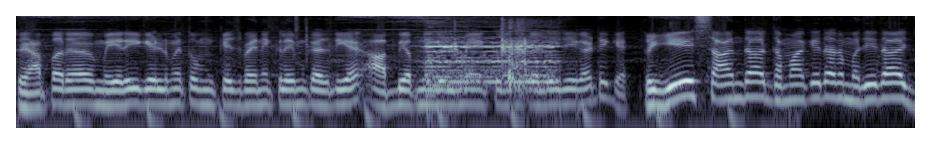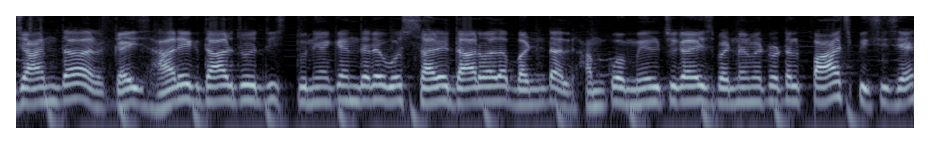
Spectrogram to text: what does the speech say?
तो यहाँ पर मेरी गिल्ड में तो मुकेश भाई ने क्लेम कर दिया है। आप भी अपने गिल्ड में क्लेम कर लीजिएगा, ठीक है? तो ये शानदार, धमाकेदार, मज़ेदार जानदार गई हर एक दार जो इस दुनिया के अंदर है, वो सारे दार वाला बंडल हमको मिल चुका है। इस बंडल में टोटल पाँच पीसीस है।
